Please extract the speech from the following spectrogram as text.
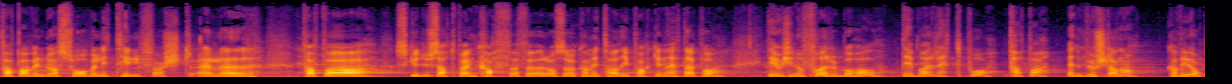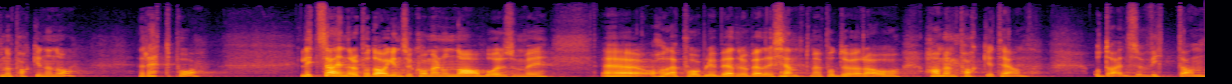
pappa, vil du ha sovet litt til først? Eller pappa, skulle du satt på en kaffe før, og så kan vi ta de pakkene etterpå? Det er jo ikke noe forbehold. Det er bare rett på. Pappa, er det bursdag nå? Kan vi åpne pakkene nå? Rett på. Litt seinere på dagen så kommer noen naboer som vi eh, holder på å bli bedre og bedre kjent med på døra og har med en pakke til han. Og Da er det så vidt han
